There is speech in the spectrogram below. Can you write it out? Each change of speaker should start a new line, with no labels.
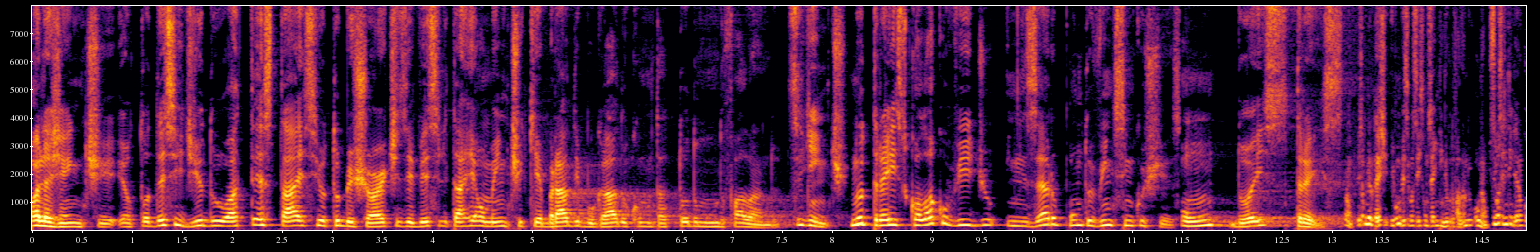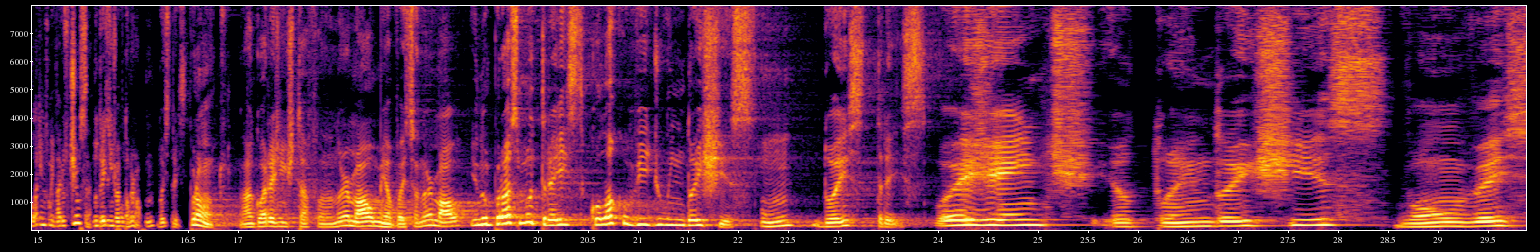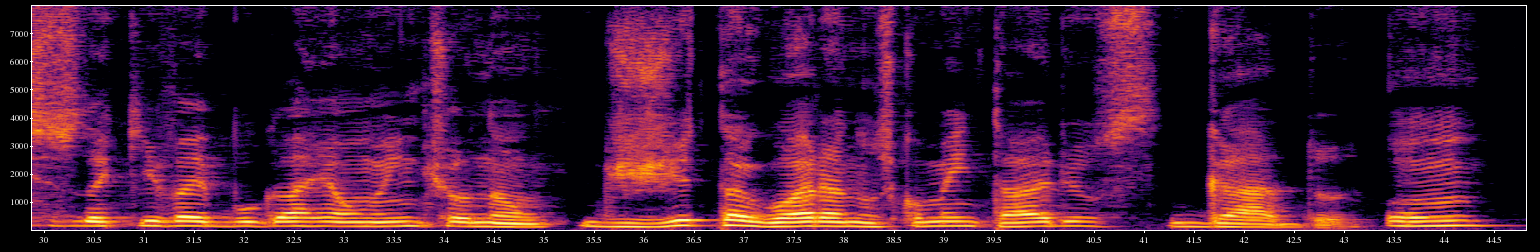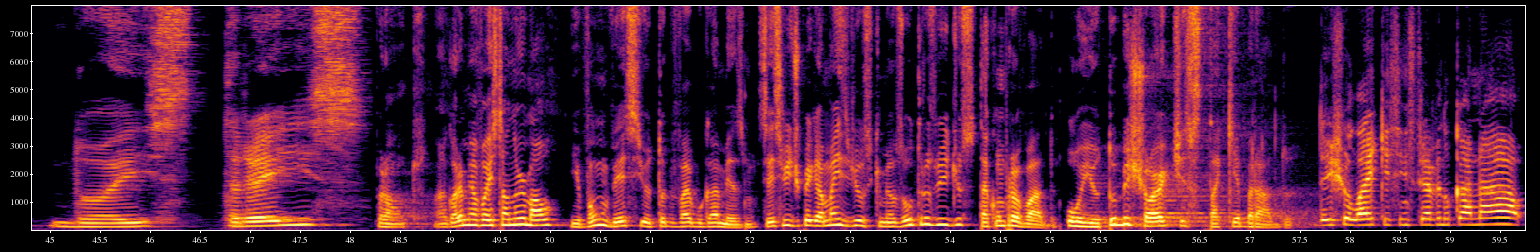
Olha, gente, eu tô decidido a testar esse YouTube Shorts e ver se ele tá realmente quebrado e bugado como tá todo mundo falando. Seguinte, no 3, coloca o vídeo em 0.25x. 1, 2, 3. Pronto, agora a gente tá falando normal, minha voz tá normal. E no próximo 3, coloca o vídeo em 2x. 1, 2, 3. Oi, gente, eu tô em 2x. Vamos ver se isso daqui vai bugar realmente ou não. Digita agora nos comentários gado. Um, dois, três. Pronto, agora minha voz tá normal e vamos ver se o YouTube vai bugar mesmo. Se esse vídeo pegar mais views que meus outros vídeos, tá comprovado. O YouTube Shorts tá quebrado deixa o like e se inscreve no canal.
